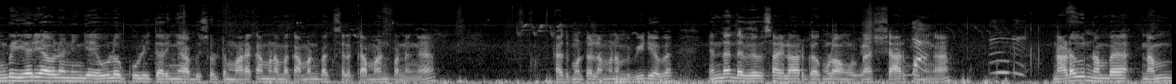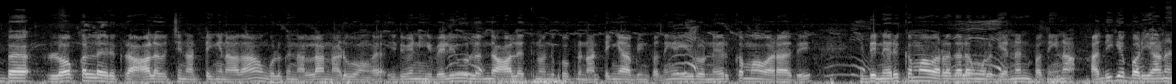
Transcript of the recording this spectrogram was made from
உங்கள் ஏரியாவில் நீங்கள் எவ்வளோ கூலி தரீங்க அப்படின்னு சொல்லிட்டு மறக்காமல் நம்ம கமெண்ட் பாக்ஸில் கமெண்ட் பண்ணுங்கள் அது மட்டும் இல்லாமல் நம்ம வீடியோவை எந்தெந்த விவசாயிலாம் இருக்காங்களோ அவங்களுக்குலாம் ஷேர் பண்ணுங்கள் நடவு நம்ம நம்ம லோக்கலில் இருக்கிற ஆளை வச்சு நட்டிங்கன்னா தான் உங்களுக்கு நல்லா நடுவாங்க. இதுவே நீங்கள் வெளியூர்லேருந்து ஆள் எடுத்துன்னு வந்து கூப்பிட்டு நட்டிங்க அப்படின்னு பார்த்தீங்கன்னா இவ்வளோ நெருக்கமாக வராது. இது நெருக்கமாக வர்றதால உங்களுக்கு என்னன்னு பார்த்தீங்கன்னா அதிகப்படியான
